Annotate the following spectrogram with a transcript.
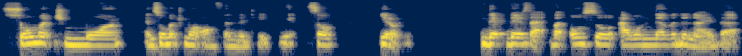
so much more and so much more often than taking it. So, you know, there, there's that. But also, I will never deny that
